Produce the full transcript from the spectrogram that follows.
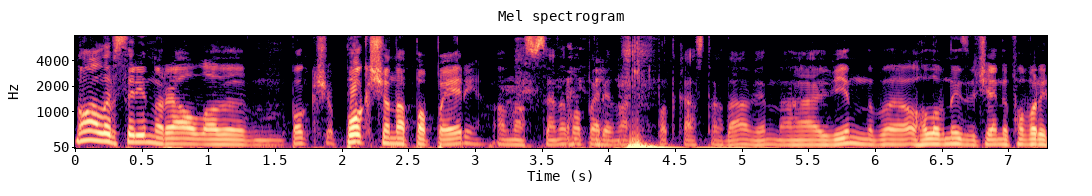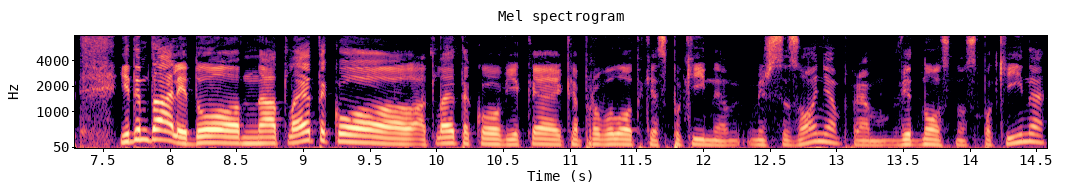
Ну, але все рівно Реал поки що поки що на папері, а в нас все на папері в наших подкастах. Да? Він він головний, звичайно, фаворит. Йдемо далі до Атлетико. Атлетико, в яке яке провело таке спокійне міжсезоння, прям відносно спокійне.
